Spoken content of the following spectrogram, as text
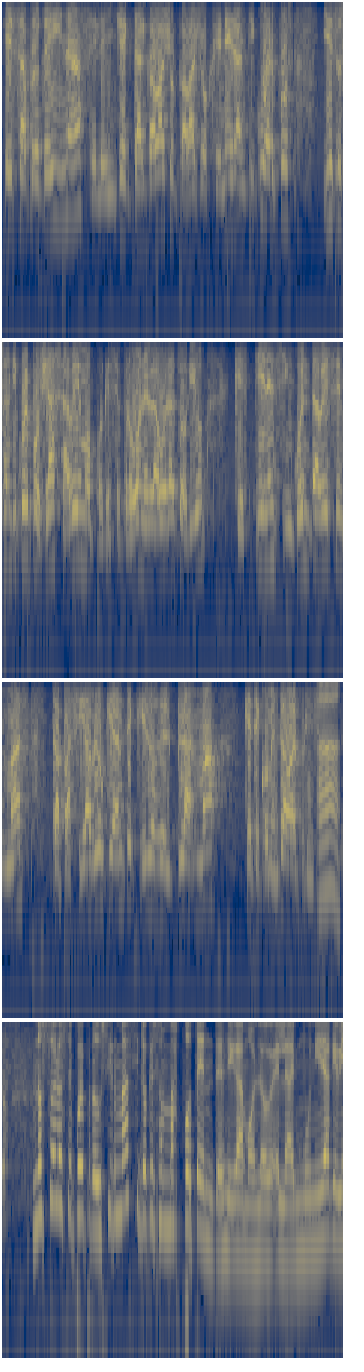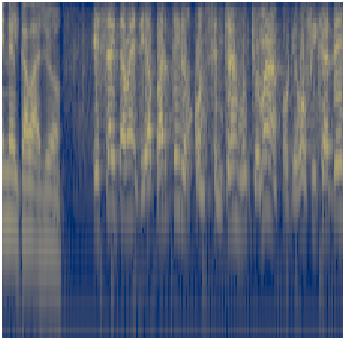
esa proteína se le inyecta al caballo, el caballo genera anticuerpos y esos anticuerpos ya sabemos, porque se probó en el laboratorio, que tienen 50 veces más capacidad bloqueante que los del plasma que te comentaba al principio. Ah, no solo se puede producir más, sino que son más potentes, digamos, la inmunidad que viene del caballo. Exactamente, y aparte los concentrás mucho más, porque vos fíjate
